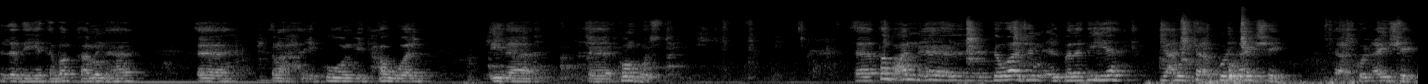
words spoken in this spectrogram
الذي يتبقى منها آه، راح يكون يتحول إلى آه، كومبوست. آه، طبعا آه، الدواجن البلدية يعني تأكل أي شيء تأكل أي شيء.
